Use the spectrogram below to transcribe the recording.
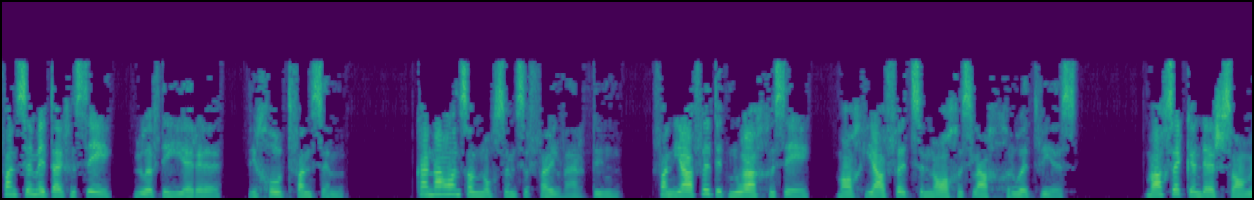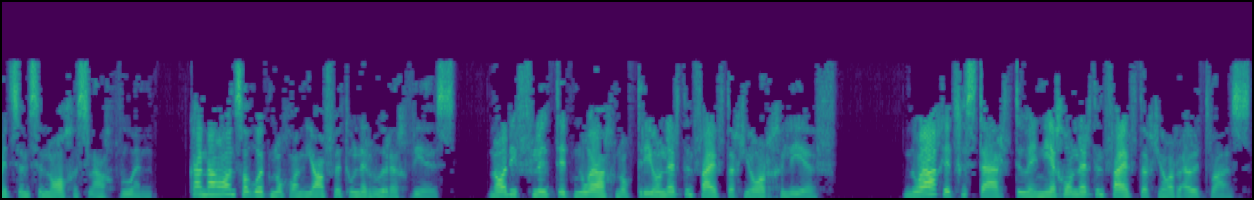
Van Sim het hy gesê, loof die Heere, die God van Sim. Kanaan zal nog Simse vuilwerk doen. Van Jafet het Noach gesê, mag Jafet zijn nageslag groot wees. Mag sy kinders saam met sy nageslag woon. Kanaan zal ook nog aan Jafet onderhoorig wees. Na die vloed het Noach nog 350 jaar geleef. Noach het gesterf toen hij 950 jaar oud was.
